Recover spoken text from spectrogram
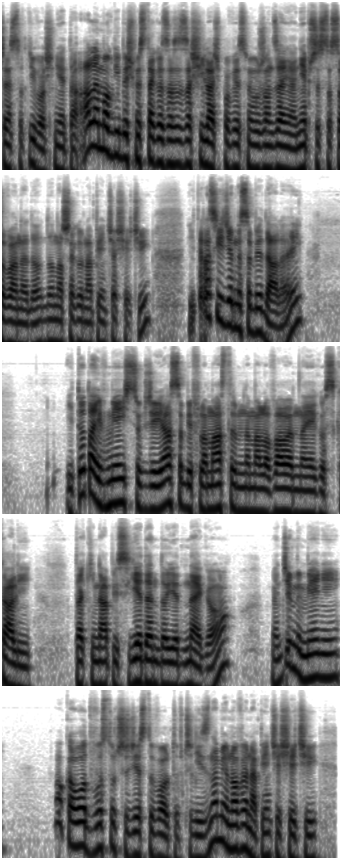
częstotliwość nie ta, ale moglibyśmy z tego za- zasilać powiedzmy urządzenia nieprzystosowane do, do naszego napięcia sieci. I teraz jedziemy sobie dalej. I tutaj w miejscu, gdzie ja sobie flamastrem namalowałem na jego skali taki napis 1 do 1, będziemy mieli około 230 V, czyli znamionowe napięcie sieci e, e,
